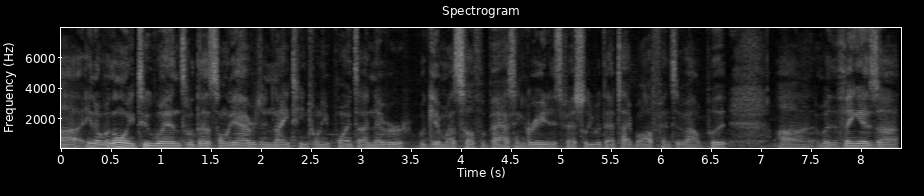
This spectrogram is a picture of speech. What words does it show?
Uh, you know, with only two wins, with us only averaging 19, 20 points, I never would give myself a passing grade, especially with that type of offensive output. Uh, but the thing is, uh,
